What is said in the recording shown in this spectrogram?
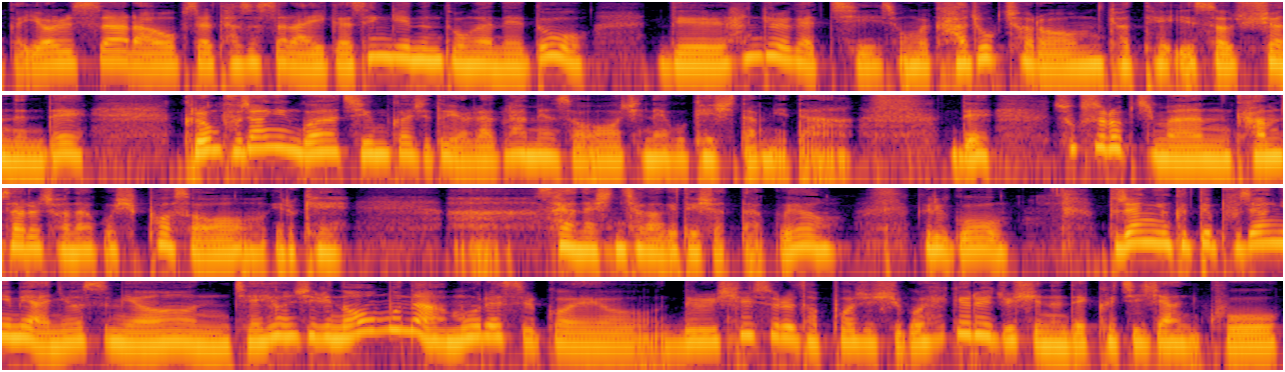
그러니까 10살, 9살, 5살 아이가 생기는 동안에도 늘 한결같이 정말 가족처럼 곁에 있어 주셨는데 그런 부장님과 지금까지도 연락을 하면서 지내고 계시답니다. 근데 쑥스럽지만 감사를 전하고 싶어서 이렇게 아, 사연을 신청하게 되셨다고요. 그리고 부장님 그때 부장님이 아니었으면 제 현실이 너무나 암울했을 거예요. 늘 실수를 덮어주시고 해결해 주시는데 그치지 않고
